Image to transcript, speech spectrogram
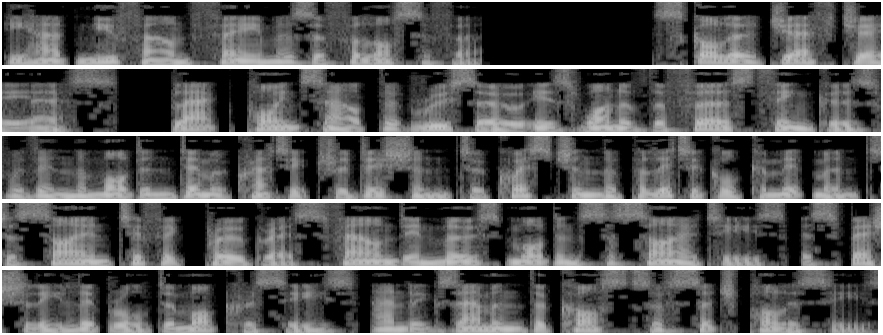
he had newfound fame as a philosopher. Scholar Jeff J. S. Black points out that Rousseau is one of the first thinkers within the modern democratic tradition to question the political commitment to scientific progress found in most modern societies especially liberal democracies and examined the costs of such policies.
